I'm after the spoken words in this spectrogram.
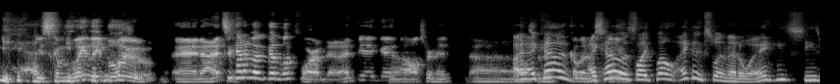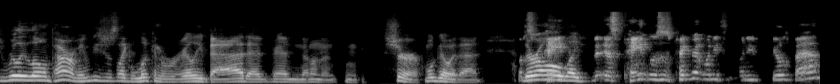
Yes. He's completely blue. And uh, it's kind of a good look for him though. That'd be a good alternate uh I, I kind of I kind of was like, well, I can explain that away. He's he's really low in power. Maybe he's just like looking really bad. And, and I don't know. Hmm, Sure, we'll go with that. They're all, paint? like- is paint loses pigment when he when he feels bad?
